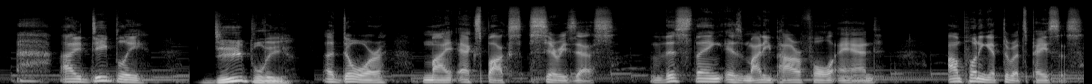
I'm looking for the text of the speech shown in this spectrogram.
I deeply, deeply adore my Xbox Series S. This thing is mighty powerful and I'm putting it through its paces.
